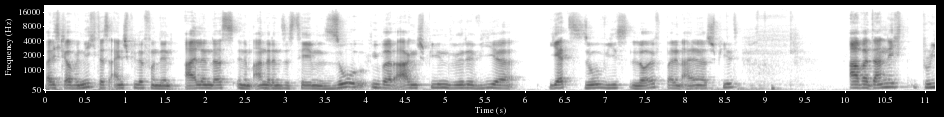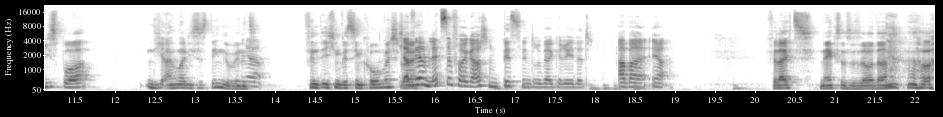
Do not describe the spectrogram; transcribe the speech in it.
weil ich glaube nicht, dass ein Spieler von den Islanders in einem anderen System so überragend spielen würde, wie er jetzt, so wie es läuft, bei den Islanders spielt. Aber dann nicht Breezeball nicht einmal dieses Ding gewinnt. ja. Finde ich ein bisschen komisch, Ich glaube, wir haben letzte Folge auch schon ein bisschen drüber geredet. Aber ja. vielleicht nächste Saison dann. Aber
